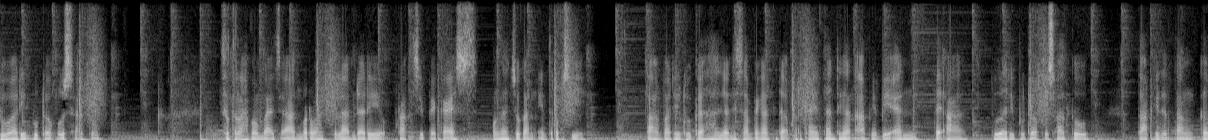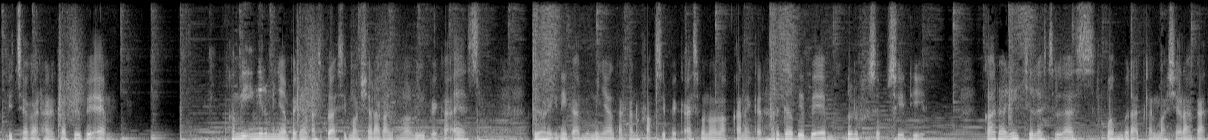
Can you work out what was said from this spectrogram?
2021. Setelah pembacaan, perwakilan dari fraksi PKS mengajukan interupsi. Tanpa diduga hal yang disampaikan tidak berkaitan dengan APBN TA 2021, tapi tentang kebijakan harga BBM. Kami ingin menyampaikan aspirasi masyarakat melalui PKS. Dengan ini kami menyatakan fraksi PKS menolak kenaikan harga BBM bersubsidi karena ini jelas-jelas memberatkan masyarakat,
